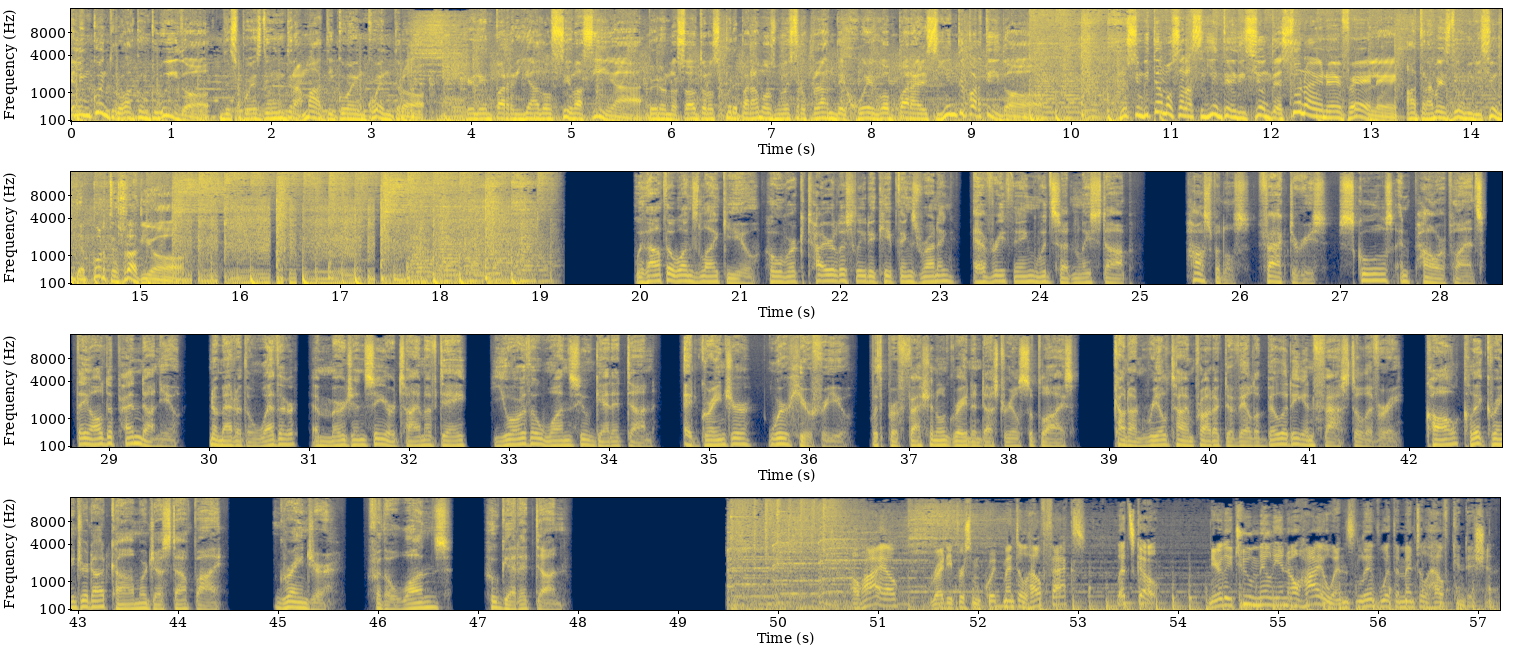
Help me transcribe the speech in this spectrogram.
El encuentro ha concluido después de un dramático encuentro. El emparrillado se vacía, pero nosotros preparamos nuestro plan de juego para el siguiente partido. Los invitamos a la siguiente edición de Zona NFL a través de Univisión Deportes Radio. Without the ones like you, who work tirelessly to keep things running, everything would suddenly stop. Hospitals, factories, schools, and power plants, they all depend on you. No matter the weather, emergency, or time of day, you're the ones who get it done. At Granger, we're here for you with professional grade industrial supplies. Count on real time product availability and fast delivery. Call clickgranger.com or just stop by. Granger for the ones who get it done. Ohio, ready for some quick mental health facts? Let's go. Nearly 2 million Ohioans live with a mental health condition.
